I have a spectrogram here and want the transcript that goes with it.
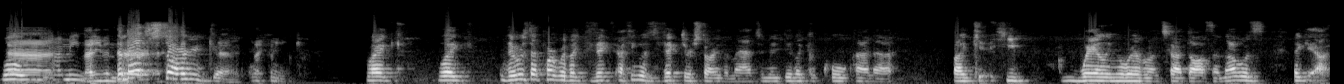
Well, Uh, I mean, not even The match started good, I think. Like, like there was that part where like Vic, I think it was Victor started the match, and they did like a cool kind of like he wailing or whatever on Scott Dawson. That was like uh,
